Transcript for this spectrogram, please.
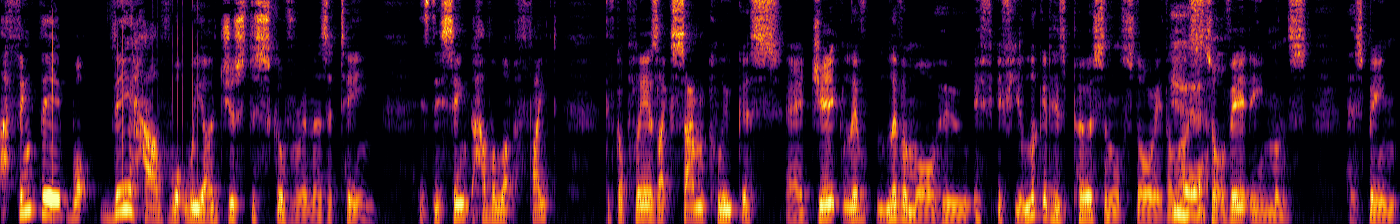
I think they what they have what we are just discovering as a team is they seem to have a lot of fight. They've got players like Sam Clucas, uh, Jake Liv- Livermore, who, if if you look at his personal story, the Yeah. last sort of eighteen months has been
